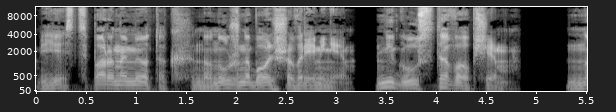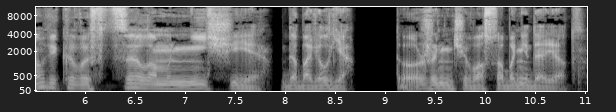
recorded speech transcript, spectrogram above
Есть пара наметок, но нужно больше времени. Не густо, в общем». «Новиковы в целом нищие», — добавил я. «Тоже ничего особо не дает.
